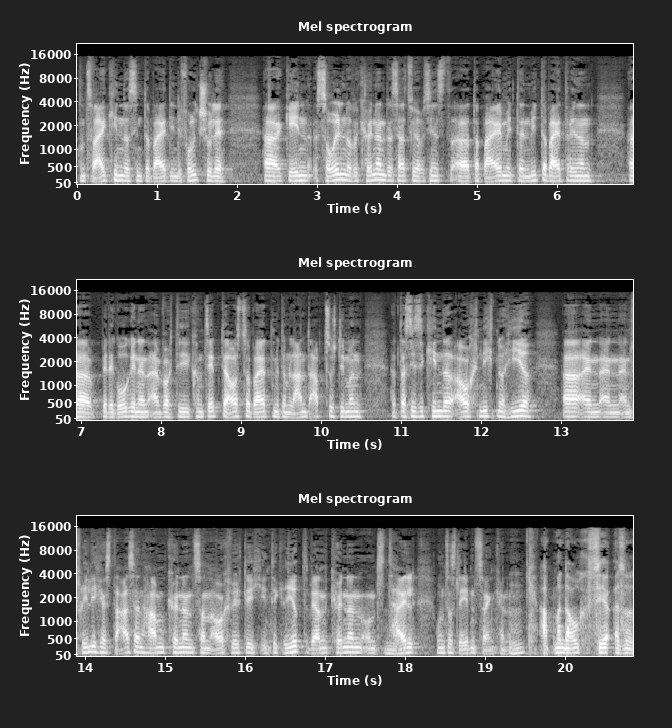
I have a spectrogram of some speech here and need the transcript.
Und zwei Kinder sind dabei, die in die Volksschule äh, gehen sollen oder können. Das heißt, wir sind jetzt äh, dabei, mit den Mitarbeiterinnen äh, Pädagoginnen einfach die Konzepte auszuarbeiten, mit dem Land abzustimmen, dass diese Kinder auch nicht nur hier äh, ein, ein, ein friedliches Dasein haben können, sondern auch wirklich integriert werden können und mhm. Teil unseres Lebens sein können. Mhm. Hat man da auch sehr, also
